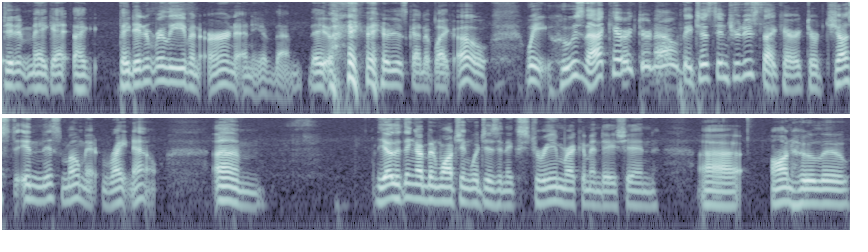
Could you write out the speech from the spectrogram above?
didn't make it like they didn't really even earn any of them. They they were just kind of like, oh, wait, who's that character now? They just introduced that character just in this moment right now. Um, the other thing I've been watching, which is an extreme recommendation, uh, on Hulu,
